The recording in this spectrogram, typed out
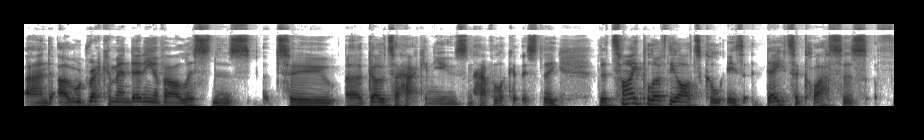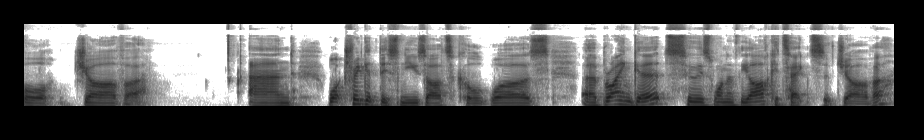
And I would recommend any of our listeners to uh, go to Hacker News and have a look at this. the The title of the article is "Data Classes for Java." And what triggered this news article was uh, Brian Goetz, who is one of the architects of Java.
